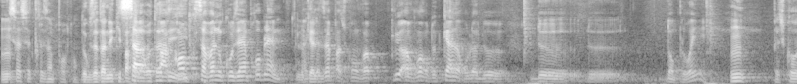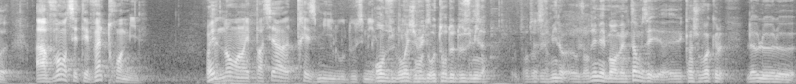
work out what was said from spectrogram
Et hmm. ça, c'est très important. Donc vous attendez qu'ils partent à la retraite Par contre, ça va nous causer un problème. Lequel? Parce qu'on va plus avoir de cadre là, de, de, de d'employés. Hmm. Parce qu'avant, c'était 23 000. Maintenant, on est passé à 13 000 ou 12 000. Oui, j'ai vu autour de 12 000. Autour de 12 000 aujourd'hui, mais bon, en même temps, vous euh, quand je vois que le,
